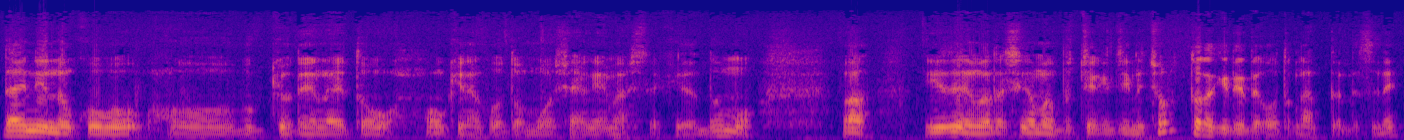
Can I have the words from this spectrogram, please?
第二のこう仏教伝来と大きなことを申し上げましたけれども、まあ、以前私がまあぶっちゃけ地にちょっとだけ出たことがあったんですね。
